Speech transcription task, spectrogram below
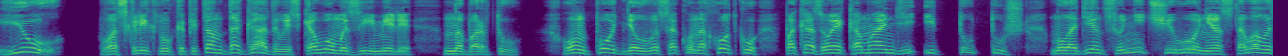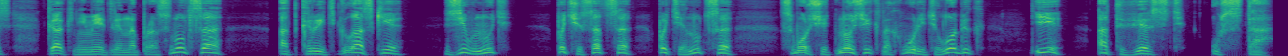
«Ю!» — воскликнул капитан, догадываясь, кого мы заимели на борту. Он поднял высоко находку, показывая команде, и тут уж младенцу ничего не оставалось, как немедленно проснуться, открыть глазки, зевнуть, почесаться, потянуться, сморщить носик, нахмурить лобик и отверсть уста.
